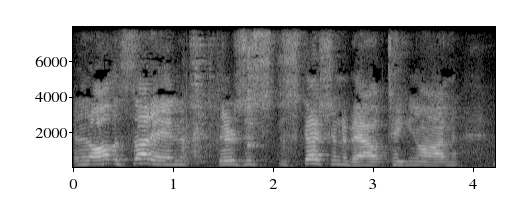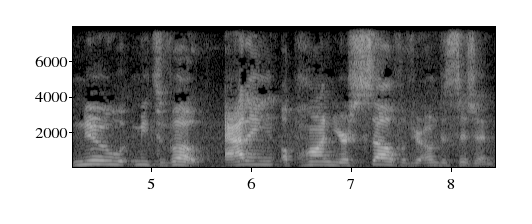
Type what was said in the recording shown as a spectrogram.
and then all of a sudden there's this discussion about taking on new mitzvot, adding upon yourself of your own decision.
